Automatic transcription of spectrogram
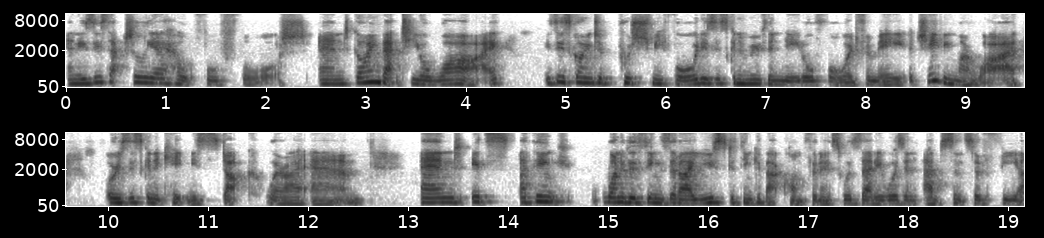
And is this actually a helpful thought? And going back to your why, is this going to push me forward? Is this going to move the needle forward for me achieving my why? Or is this going to keep me stuck where I am? And it's, I think, one of the things that I used to think about confidence was that it was an absence of fear.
